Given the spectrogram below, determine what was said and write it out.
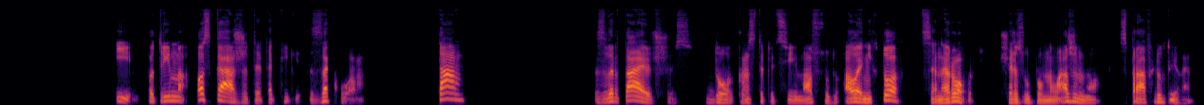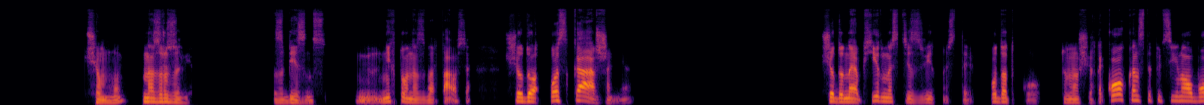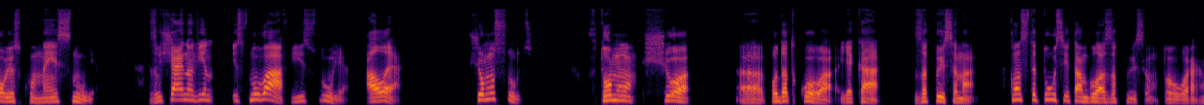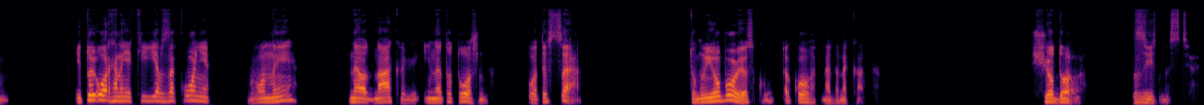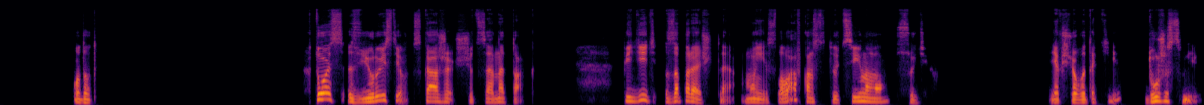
І потрібно оскаржити такий закон там, звертаючись до Конституційного суду, але ніхто це не робить через уповноваженого справ людини. Чому не зрозумів з бізнесу? Ніхто не звертався щодо оскарження щодо необхідності звітності податково, тому що такого конституційного обов'язку не існує. Звичайно, він існував і існує, але в чому суть? В тому, що податкова, яка записана в Конституції, там була записана той орган. І той орган, який є в законі, вони не однакові і не тотожні. От і все. Тому і обов'язку такого не виникає. Щодо звітності податку. Хтось з юристів скаже, що це не так. Підіть, заперечте мої слова в Конституційному суді. Якщо ви такі дуже смілі.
